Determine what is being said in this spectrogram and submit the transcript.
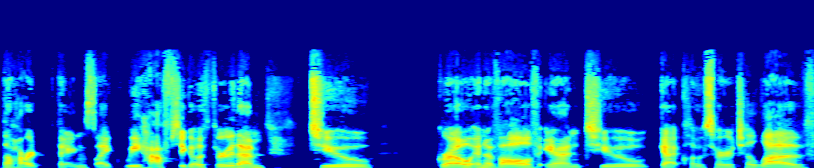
the hard things. Like we have to go through them to grow and evolve and to get closer to love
